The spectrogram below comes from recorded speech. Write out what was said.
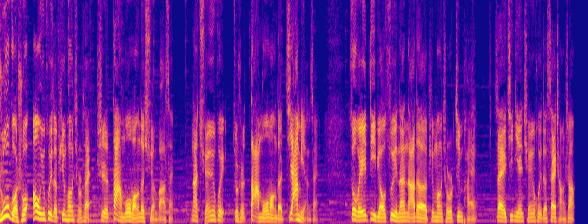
如果说奥运会的乒乓球赛是大魔王的选拔赛。那全运会就是大魔王的加冕赛。作为地表最难拿的乒乓球金牌，在今年全运会的赛场上，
